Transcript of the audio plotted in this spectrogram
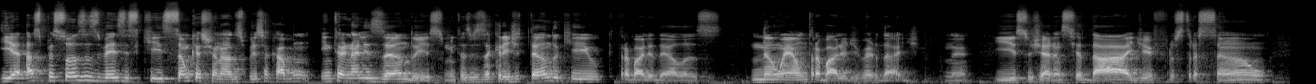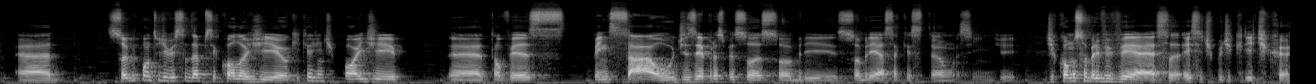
E as pessoas, às vezes, que são questionadas por isso, acabam internalizando isso. Muitas vezes acreditando que o trabalho delas não é um trabalho de verdade, né? E isso gera ansiedade, frustração. Ah, sob o ponto de vista da psicologia, o que, que a gente pode, eh, talvez, pensar ou dizer para as pessoas sobre, sobre essa questão, assim, de, de como sobreviver a essa, esse tipo de crítica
